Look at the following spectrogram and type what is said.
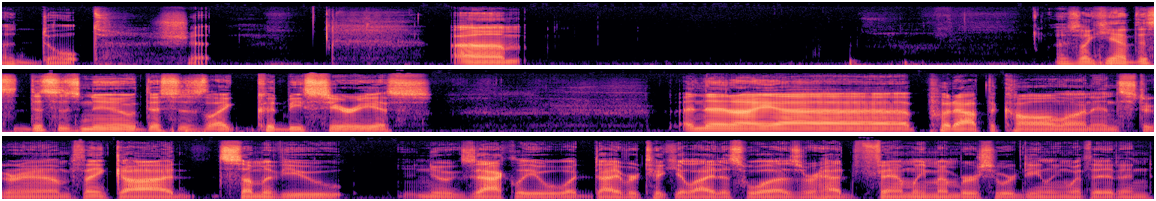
adult shit. Um, I was like, yeah, this this is new. This is like could be serious. And then I uh, put out the call on Instagram. Thank God some of you knew exactly what diverticulitis was or had family members who were dealing with it. And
